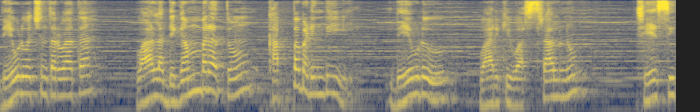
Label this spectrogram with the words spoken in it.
దేవుడు వచ్చిన తర్వాత వాళ్ళ దిగంబరత్వం కప్పబడింది. దేవుడు వారికి వస్త్రాలను చేసి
